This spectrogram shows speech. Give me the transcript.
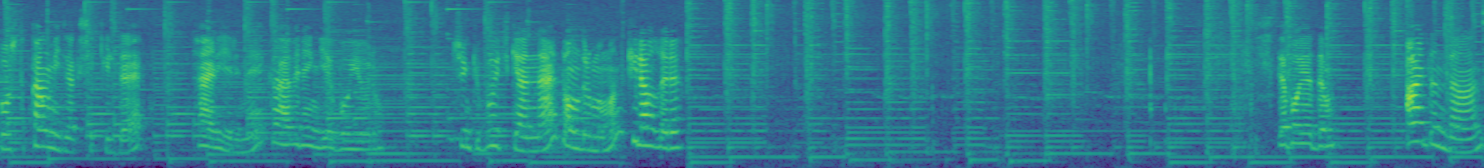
Boşluk kalmayacak şekilde her yerini kahverengiye boyuyorum. Çünkü bu üçgenler dondurmamın külahları. İşte boyadım. Ardından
